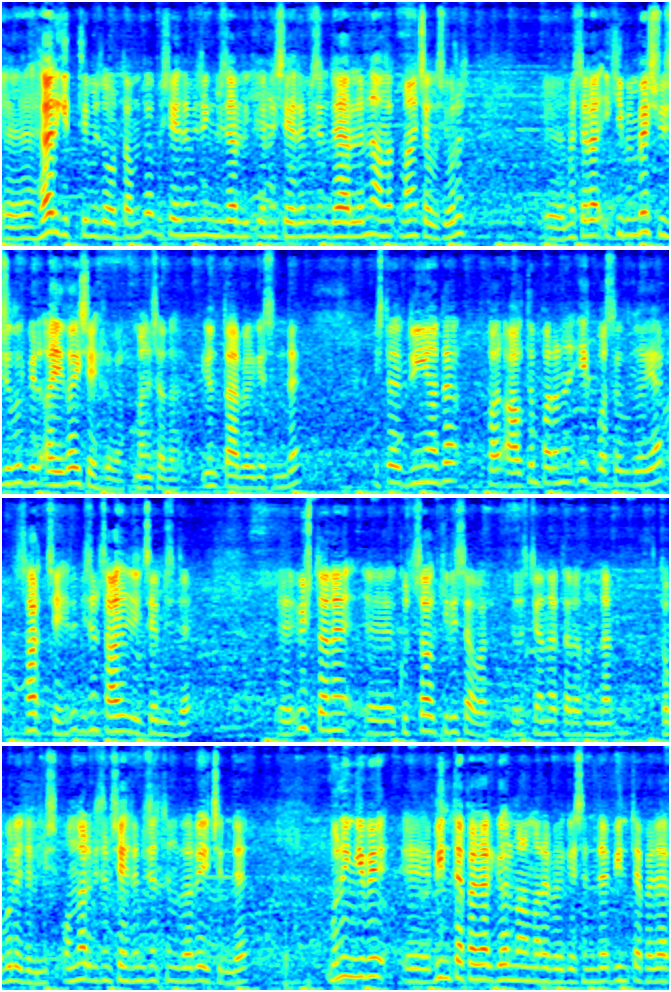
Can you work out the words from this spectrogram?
e, her gittiğimiz ortamda bu şehrimizin güzelliklerini, şehrimizin değerlerini anlatmaya çalışıyoruz. E, mesela 2500 yıllık bir Aygay şehri var Manisa'da, Yuntağ bölgesinde. İşte dünyada altın paranın ilk basıldığı yer Sart şehri bizim sahil ilçemizde. E, üç tane e, kutsal kilise var Hristiyanlar tarafından kabul edilmiş. Onlar bizim şehrimizin sınırları içinde. Bunun gibi e, Bin Tepeler Göl Marmara bölgesinde Bin Tepeler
